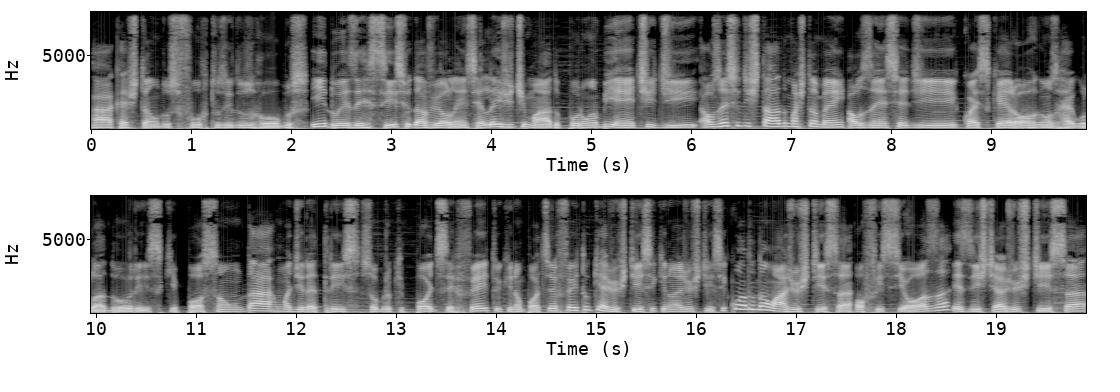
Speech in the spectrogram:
a questão dos furtos e dos roubos e do exercício da violência legitimado por um ambiente de ausência de Estado, mas também ausência de quaisquer órgãos reguladores que possam dar uma diretriz sobre o que pode ser feito e o que não pode ser feito, o que é justiça e o que não é justiça. E quando não há justiça oficiosa, existe a justiça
